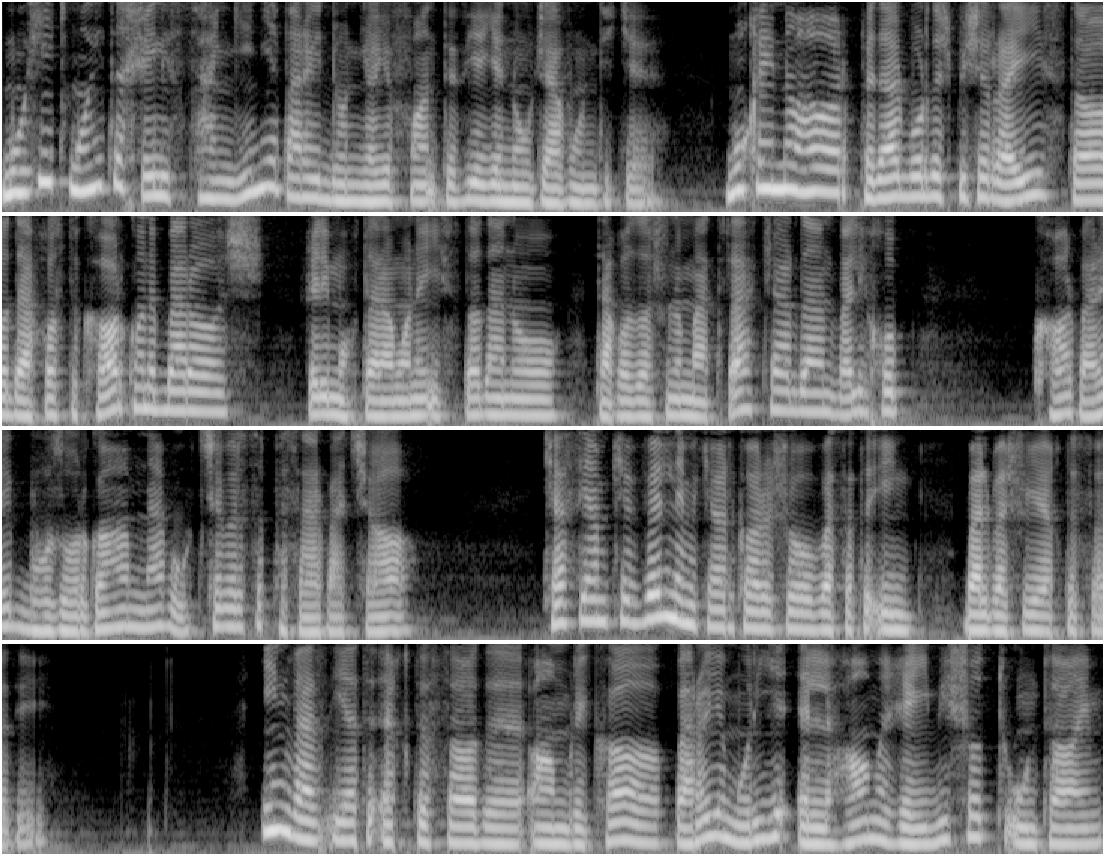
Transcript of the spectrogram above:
محیط محیط خیلی سنگینیه برای دنیای فانتزی یه نوجوان دیگه. موقع نهار پدر بردش پیش رئیس تا درخواست کار کنه براش. خیلی محترمانه ایستادن و تقاضاشون مطرح کردن ولی خب کار برای بزرگا هم نبود. چه برسه پسر بچه ها کسی هم که ول نمی‌کرد کارشو وسط این بلبشوی اقتصادی. این وضعیت اقتصاد آمریکا برای موری الهام غیبی شد تو اون تایم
